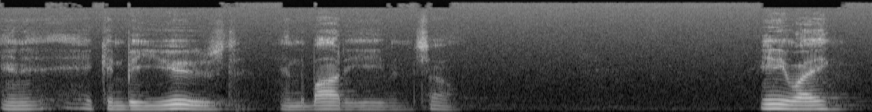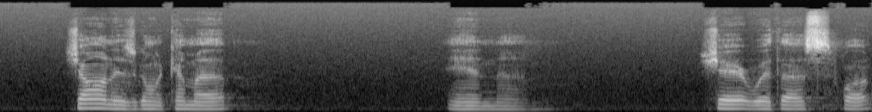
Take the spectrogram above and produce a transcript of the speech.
And it, it can be used in the body even. So, anyway, Sean is going to come up and um, share with us what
